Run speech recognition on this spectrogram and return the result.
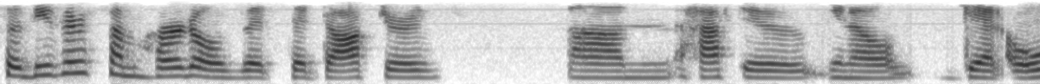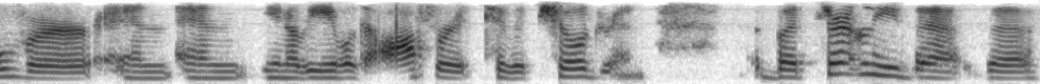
so. These are some hurdles that that doctors um, have to you know get over and and you know be able to offer it to the children. But certainly the the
